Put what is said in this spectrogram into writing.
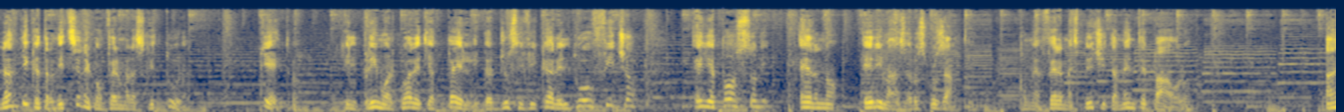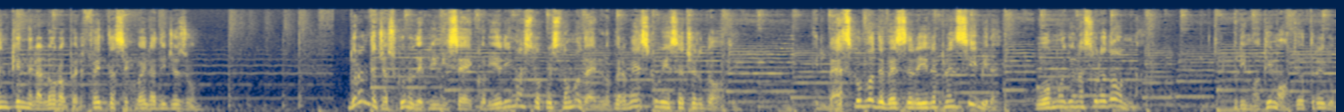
L'antica tradizione conferma la scrittura. Pietro, il primo al quale ti appelli per giustificare il tuo ufficio, e gli apostoli erano e rimasero sposati, come afferma esplicitamente Paolo, anche nella loro perfetta sequela di Gesù. Durante ciascuno dei primi secoli è rimasto questo modello per vescovi e sacerdoti. Il vescovo deve essere irreprensibile, uomo di una sola donna. 1 Timoteo 3.2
